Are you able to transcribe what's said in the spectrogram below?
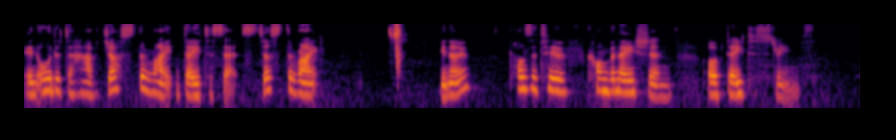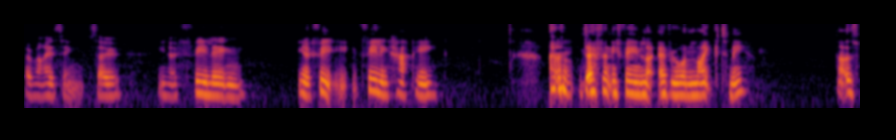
in order to have just the right data sets, just the right, you know, positive combination of data streams arising. So, you know, feeling you know, fe- feeling happy, definitely feeling like everyone liked me. That was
